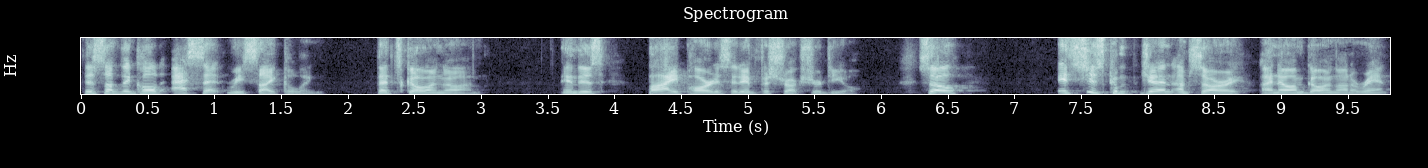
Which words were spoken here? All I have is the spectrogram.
There's something called asset recycling that's going on in this bipartisan infrastructure deal. So it's just, Jen, I'm sorry. I know I'm going on a rant,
